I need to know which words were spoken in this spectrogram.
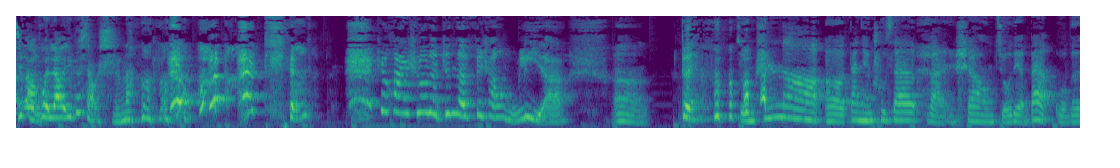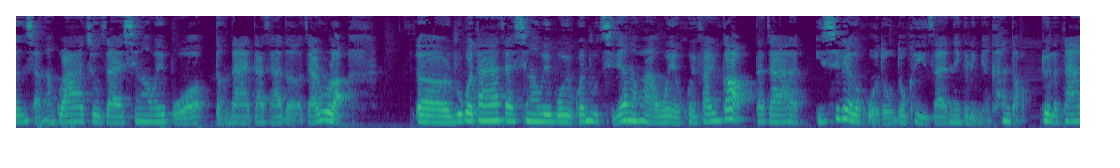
起码会聊一个小时呢。天，这话说的真的非常无理啊。嗯。对，总之呢，呃，大年初三晚上九点半，我跟小南瓜就在新浪微博等待大家的加入了。呃，如果大家在新浪微博有关注旗舰的话，我也会发预告，大家一系列的活动都可以在那个里面看到。对了，大家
